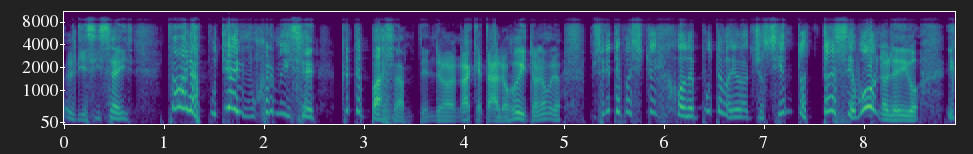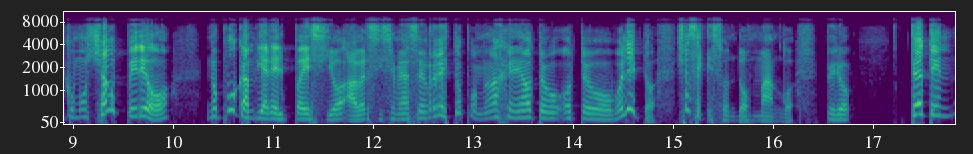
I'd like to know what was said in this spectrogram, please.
el 16, estaba las puteadas y mi mujer me dice, ¿qué te pasa? No, no es que estaba los gritos, ¿no? Pero me dice, ¿qué te pasa? Este hijo de puta me dio 813 bonos, le digo. Y como ya operó, no puedo cambiar el precio a ver si se me hace el resto, pues me va a generar otro, otro boleto. Ya sé que son dos mangos, pero traten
